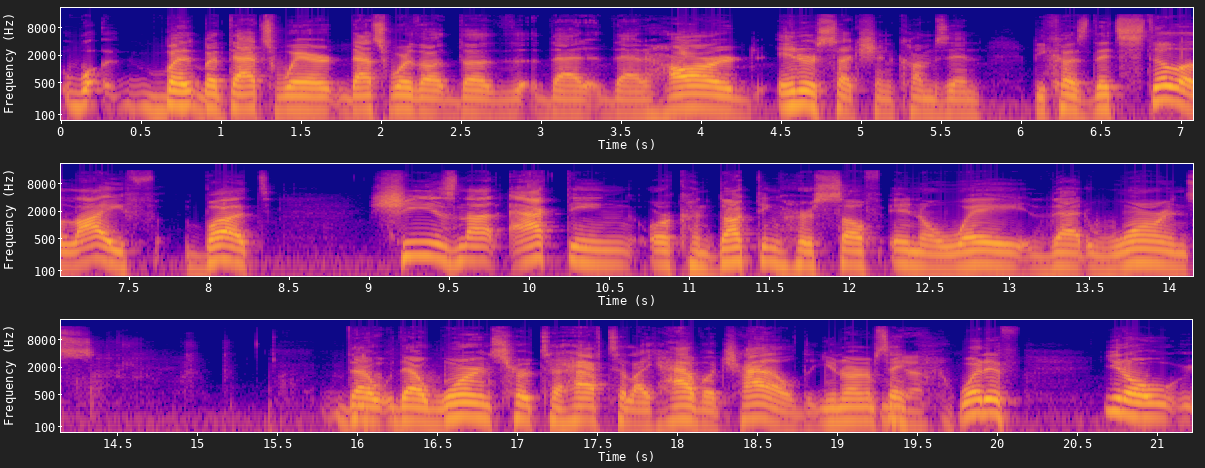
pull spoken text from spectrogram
But but that's where that's where the, the the that that hard intersection comes in because it's still a life, but she is not acting or conducting herself in a way that warrants that that warrants her to have to like have a child. You know what I'm saying? Yeah. What if you know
